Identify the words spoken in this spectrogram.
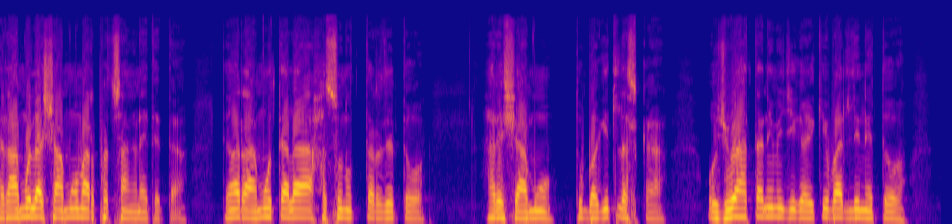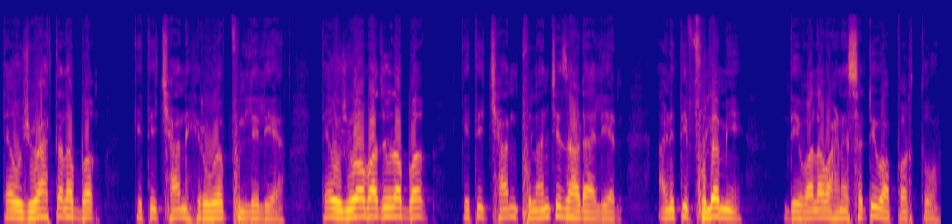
रामूला शामूमार्फत सांगण्यात येतं. तेव्हा रामू त्याला हसून उत्तर देतो अरे शामू तू बघितलंस का? उजव्या हाताने मी जी गळकी बादली नेतो त्या उजव्या हाताला बघ किती छान हिरवळ फुललेली आहे. त्या उजव्या बाजूला बघ किती छान फुलांची झाडं आली आहेत. आणि ती फुलं मी देवाला वाहण्यासाठी वापरतो.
